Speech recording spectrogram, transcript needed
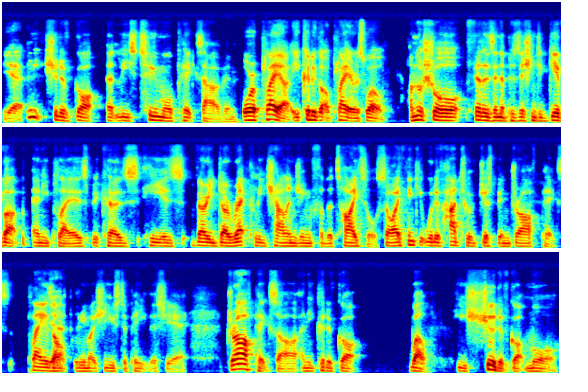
yeah. He should have got at least two more picks out of him. Or a player. He could have got a player as well. I'm not sure Phil is in a position to give up any players because he is very directly challenging for the title. So I think it would have had to have just been draft picks. Players Yeah. aren't pretty much used to Pete this year. Draft picks are, and he could have got, well, he should have got more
